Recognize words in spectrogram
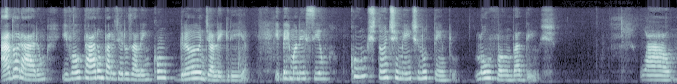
adoraram e voltaram para Jerusalém com grande alegria e permaneciam constantemente no templo, louvando a Deus. Uau!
